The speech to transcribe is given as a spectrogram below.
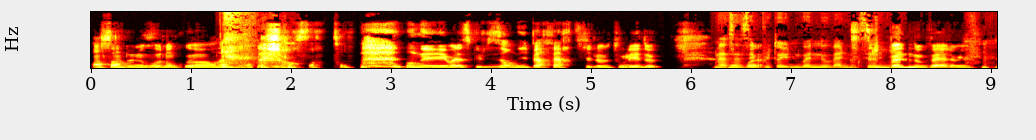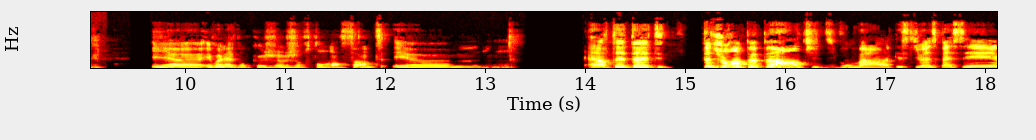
enceinte de nouveau. Donc euh, on a vraiment de la chance. Hein. On, est, voilà ce que je disais, on est hyper fertiles euh, tous les deux. Bah, ça c'est plutôt une bonne nouvelle. C'est une bonne nouvelle, oui. et, euh, et, voilà, donc je, je, retombe enceinte. Et alors t'as, t'as, t'as toujours un peu peur, hein. Tu te dis bon bah qu'est-ce qui va se passer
